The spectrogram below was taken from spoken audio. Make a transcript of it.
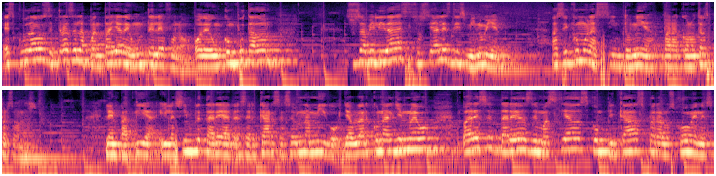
Escudados detrás de la pantalla de un teléfono o de un computador, sus habilidades sociales disminuyen, así como la sintonía para con otras personas. La empatía y la simple tarea de acercarse a ser un amigo y hablar con alguien nuevo parecen tareas demasiado complicadas para los jóvenes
